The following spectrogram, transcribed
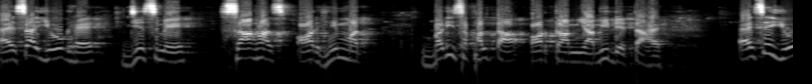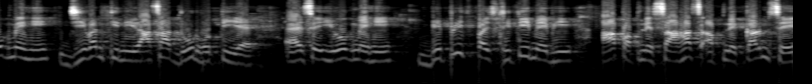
ऐसा योग है जिसमें साहस और हिम्मत बड़ी सफलता और कामयाबी देता है। ऐसे योग में ही जीवन की निराशा दूर होती है। ऐसे योग में ही विपरीत परिस्थिति में भी आप अपने साहस, अपने कर्म से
